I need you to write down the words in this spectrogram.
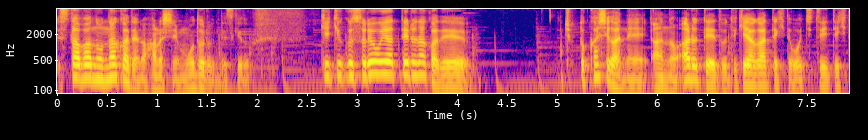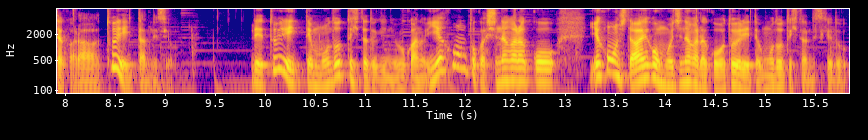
スタバの中での話に戻るんですけど結局それをやってる中でちょっと歌詞がねあのある程度出来上がってきて落ち着いてきたからトイレ行ったんですよ。でトイレ行って戻ってきた時に僕あのイヤホンとかしながらこうイヤホンして iPhone 持ちながらこうトイレ行って戻ってきたんですけど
